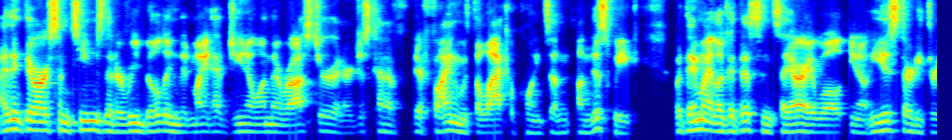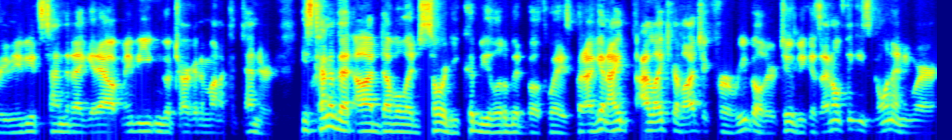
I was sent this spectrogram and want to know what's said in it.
I think there are some teams that are rebuilding that might have Geno on their roster and are just kind of they're fine with the lack of points on on this week, but they might look at this and say, all right, well, you know, he is 33. Maybe it's time that I get out. Maybe you can go target him on a contender. He's kind of that odd double edged sword. He could be a little bit both ways. But again, I I like your logic for a rebuilder too because I don't think he's going anywhere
